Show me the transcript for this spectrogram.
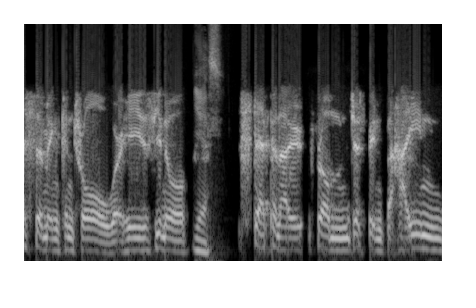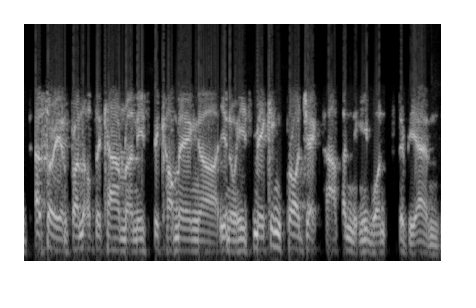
assuming control, where he's you know yes, stepping out from just being behind, uh, sorry, in front of the camera, and he's becoming, uh, you know, he's making projects happen that he wants to be in.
